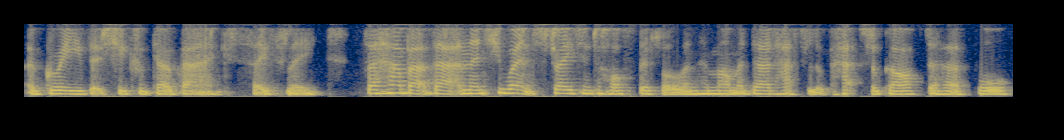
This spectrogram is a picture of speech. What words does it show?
agree that she could go back safely. So how about that? And then she went straight into hospital, and her mum and dad had to look had to look after her for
